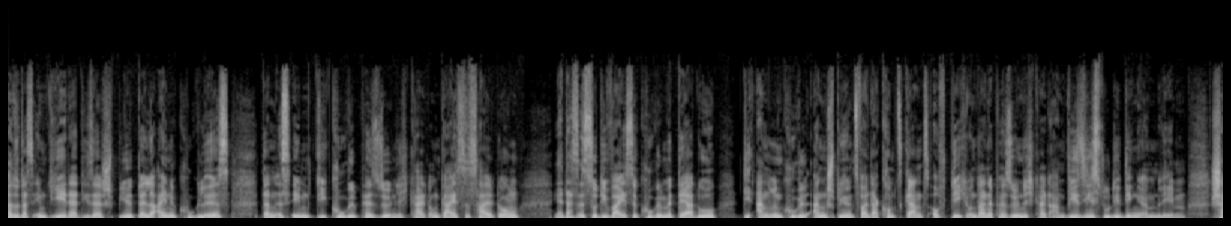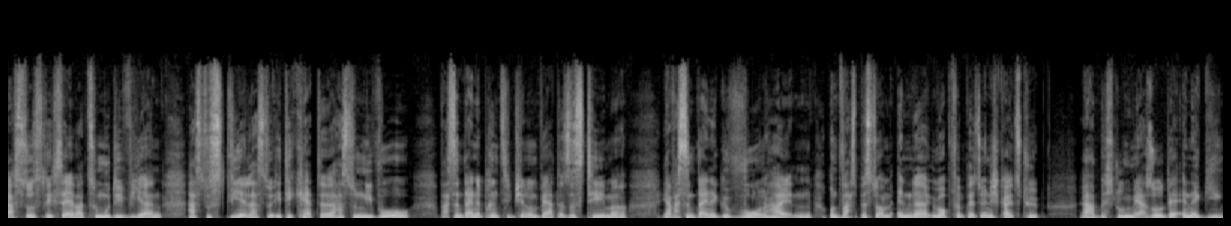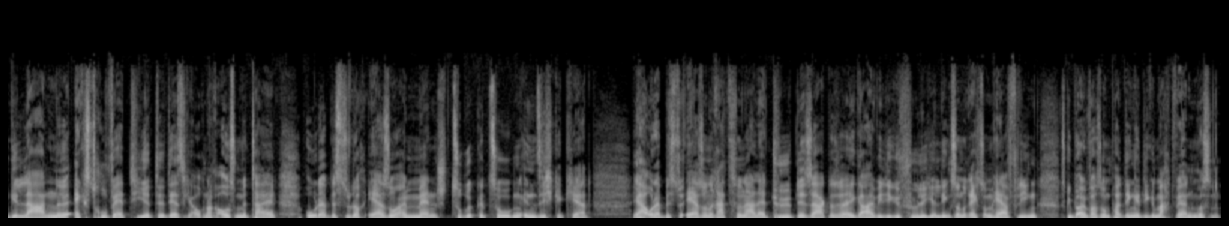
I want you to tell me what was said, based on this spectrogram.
also, dass eben jeder dieser Spielbälle eine Kugel ist, dann ist eben die Kugel Persönlichkeit und Geisteshaltung. Ja, das ist so die weiße Kugel, mit der du die anderen Kugel anspielst, weil da kommt es ganz auf dich und deine Persönlichkeit an. Wie siehst du die Dinge im Leben? Schaffst du es, dich selber zu motivieren? Hast du Stil? Hast du Etikette? Hast du Niveau? Was sind deine Prinzipien und Wertesysteme? Ja, was sind deine Gewohnheiten? Und was bist du am Ende überhaupt für ein Persönlichkeitstyp? Ja, bist du mehr so der energiegeladene, extrovertierte, der sich auch nach außen mitteilt? Oder bist du doch eher so ein Mensch, zurückgezogen, in sich gekehrt? Ja, oder bist du eher so ein rationaler Typ, der sagt, das ist ja egal, wie die Gefühle hier links und rechts umherfliegen. Es gibt einfach so ein paar Dinge, die gemacht werden müssen.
